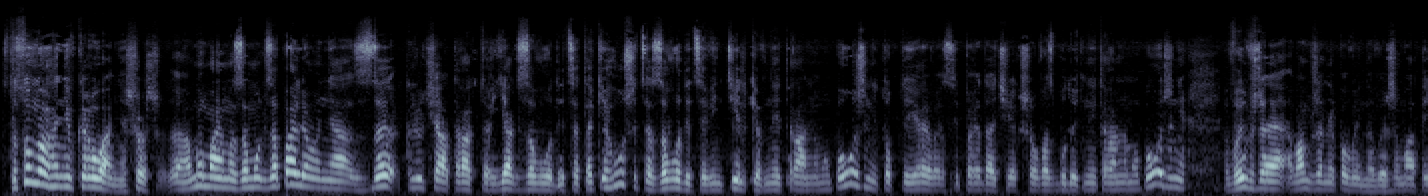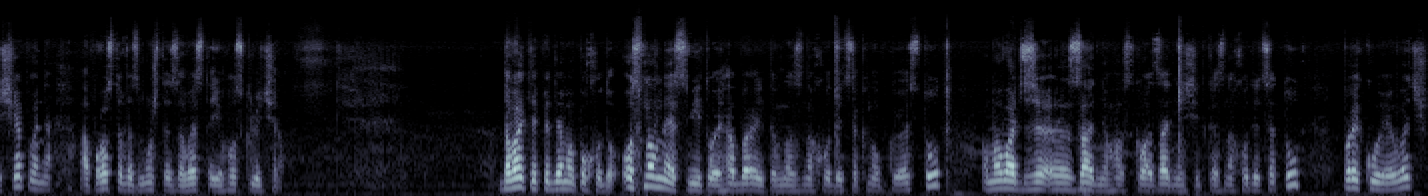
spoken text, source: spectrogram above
Стосовно органів керування, що ж, е, ми маємо замок запалювання. З ключа трактор як заводиться, так і глушиться. Заводиться він тільки в нейтральному положенні, тобто і реверс, і передачі, якщо у вас будуть в нейтральному положенні, ви вже, вам вже не повинно вижимати щеплення, а просто ви зможете завести його з ключа. Давайте підемо по ходу. Основне світло і габарити в нас знаходиться кнопкою ось тут. Омивач е, заднього скла, задня щітка знаходиться тут. Прикурювач,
